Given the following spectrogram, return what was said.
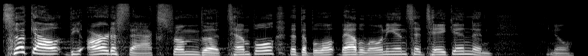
took out the artifacts from the temple that the Babylonians had taken and you know,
